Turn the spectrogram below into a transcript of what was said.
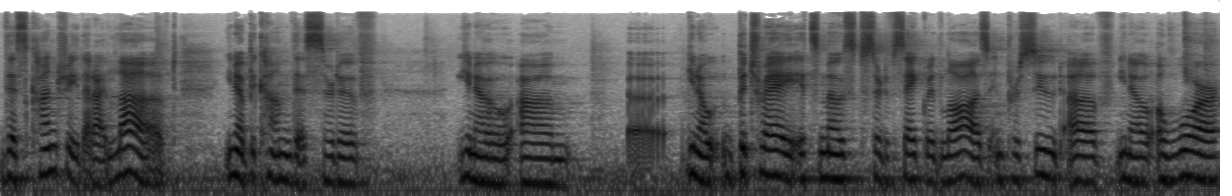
this country that I loved, you know, become this sort of, you know, um, uh, you know, betray its most sort of sacred laws in pursuit of, you know, a war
